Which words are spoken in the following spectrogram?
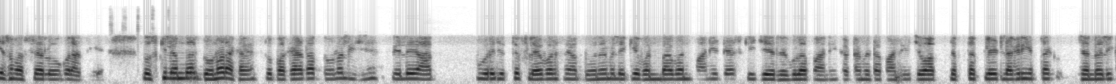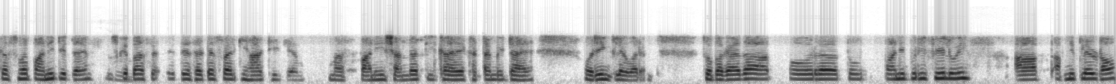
ये समस्या लोगों को आती है। तो उसके लिए हमने दोनों रखा है। तो बकायदा आप दोनों लीजिए। पहले आप पूरे जितने फ्लेवर्स हैं आप दोनों में लेके वन बाय वन पानी टेस्ट कीजिए रेगुलर पानी खट्टा मीठा पानी। जो आप जब तक प्लेट लग रही है तब तक जनरली कस्टमर पानी पीता है। उसके बाद इतने सेटिस्फाइड कि हाँ ठीक है मस्त पानी शानदार तीखा है खट्टा मीठा है। और रिंग फ्लेवर है तो बाकायदा और तो पानीपुरी फील हुई। आप अपनी प्लेट उठाओ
